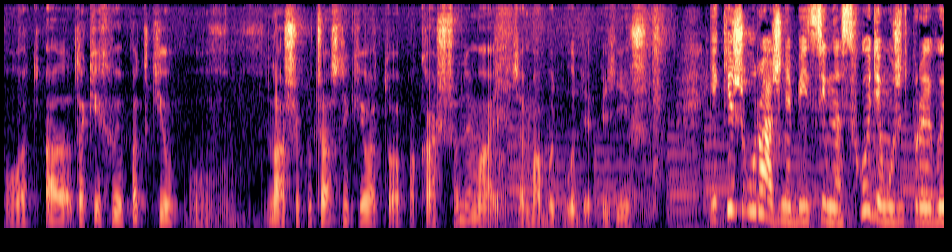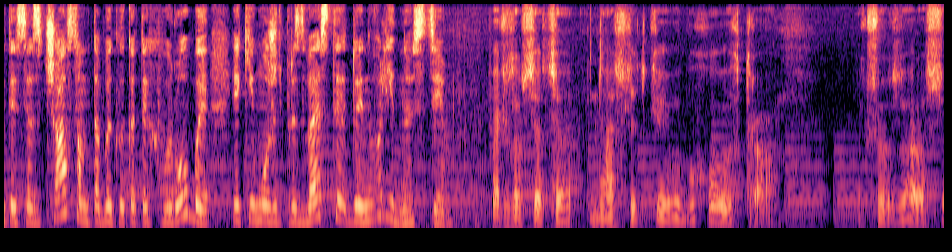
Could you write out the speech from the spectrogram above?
От. А таких випадків в наших учасників АТО поки що немає. Це, мабуть, буде пізніше. Які ж ураження бійців на сході можуть проявитися з часом та викликати хвороби, які можуть призвести до інвалідності? Перш за все, це наслідки вибухових травм. Якщо зараз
